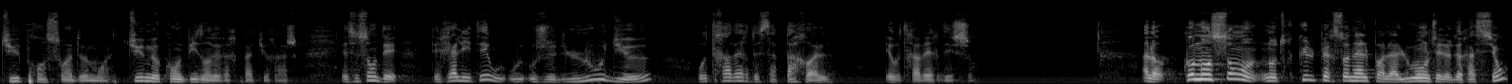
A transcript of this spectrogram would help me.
Tu prends soin de moi, tu me conduis dans le vert pâturage. Et ce sont des, réalités où je loue Dieu au travers de sa parole et au travers des chants. Alors, commençons notre culte personnel par la louange et l'adoration,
